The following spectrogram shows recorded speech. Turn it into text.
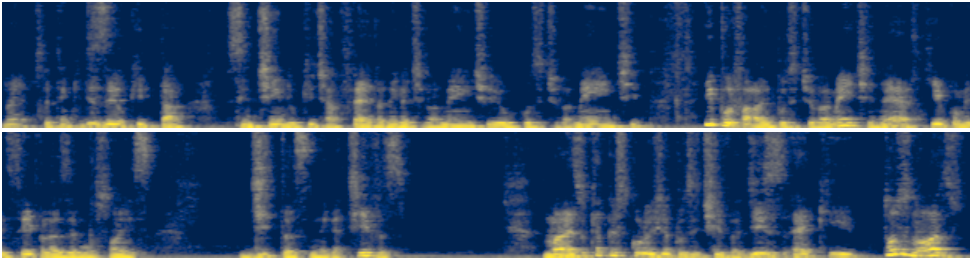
Né? Você tem que dizer o que está sentindo, o que te afeta negativamente ou positivamente. E por falar em positivamente, né? Aqui eu comecei pelas emoções ditas negativas, mas o que a psicologia positiva diz é que todos nós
